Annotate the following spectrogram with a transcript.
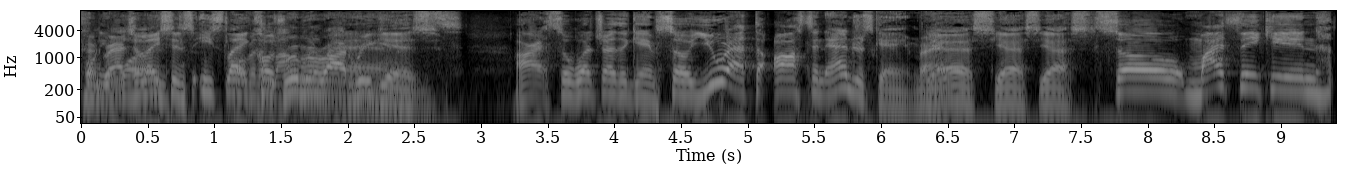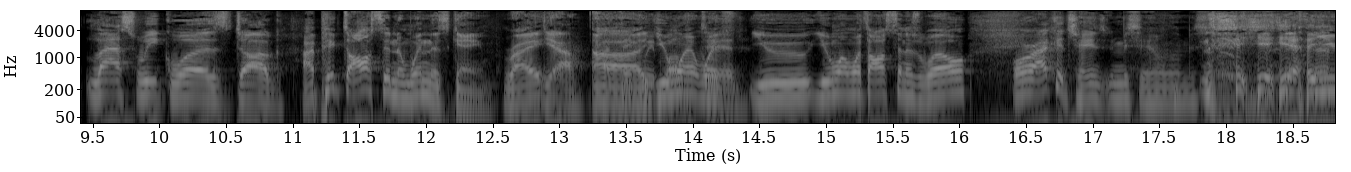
Congratulations, East Lake coach Ruben Rodriguez. All right, so what are the games? So you were at the Austin Andrus game, right? Yes, yes, yes. So my thinking last week was, dog, I picked Austin to win this game, right? Yeah, Uh, we you went did. with you. You went with Austin as well. or I could change. Let me see. Hold on. Let me see. yeah, you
